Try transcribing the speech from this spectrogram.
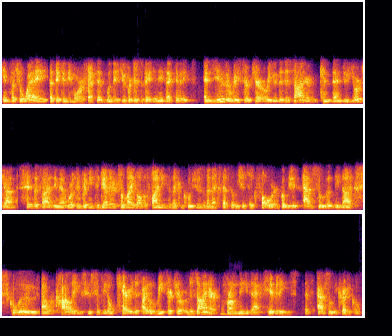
in such a way that they can be more effective when they do participate in these activities. And you, the researcher, or you, the designer, can then do your job synthesizing that work and bringing together to light all the findings and the conclusions and the next steps that we should take forward. But we should absolutely not exclude our colleagues who simply don't carry the title researcher or designer mm-hmm. from these activities. That's absolutely critical.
